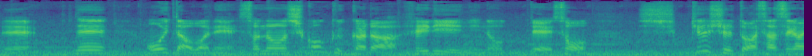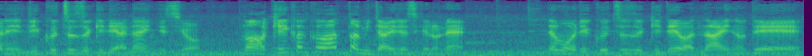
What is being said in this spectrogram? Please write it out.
ねで大分はねその四国からフェリーに乗ってそう九州とはさすがに陸続きではないんですよ。まあ計画はあったみたいですけどね。でも陸続きではないので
